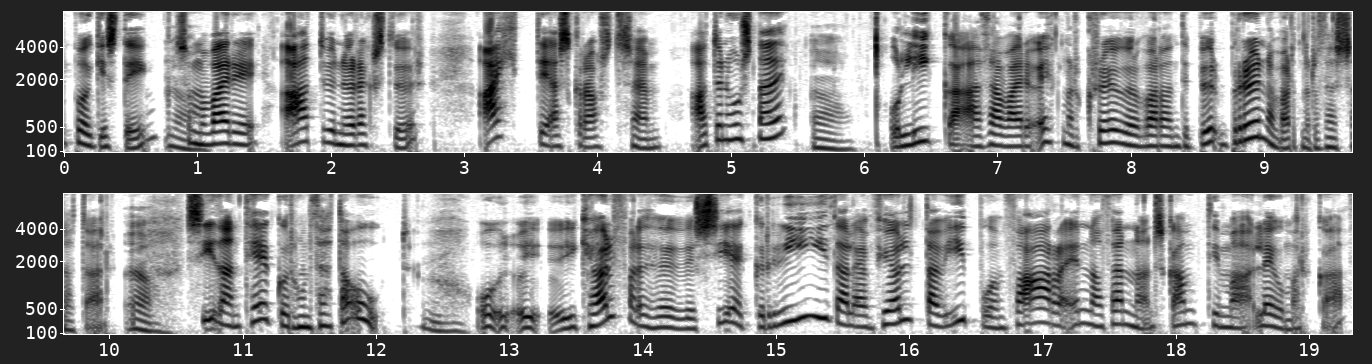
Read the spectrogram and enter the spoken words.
íbúðagisting sem að væri atvinnurekstur ætti að skrást sem atvinnuhúsnaði og líka að það væri auknar kröfur varðandi brunavarnur og þess að það síðan tekur hún þetta út. Mm. og, og í kjálfarið höfum við sé gríðarlega fjöld af íbúum fara inn á þennan skamtíma legumarkað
